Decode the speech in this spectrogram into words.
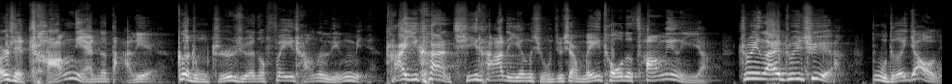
而且常年的打猎，各种直觉都非常的灵敏。他一看其他的英雄，就像没头的苍蝇一样追来追去，不得要领。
